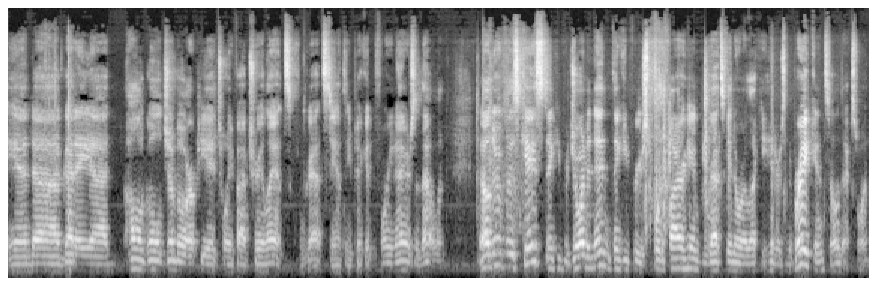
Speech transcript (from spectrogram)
And uh, got a uh, Holo Gold Jumbo RPA 25 Trey Lance. Congrats to Anthony Pickett and 49ers in that one. That'll do it for this case. Thank you for joining in. Thank you for your support of Firehand. Congrats again to our lucky hitters in the break. Until next one.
